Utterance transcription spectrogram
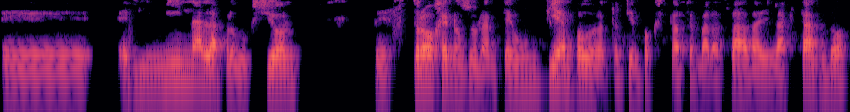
eh, elimina la producción de estrógenos durante un tiempo, durante el tiempo que estás embarazada y lactando,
